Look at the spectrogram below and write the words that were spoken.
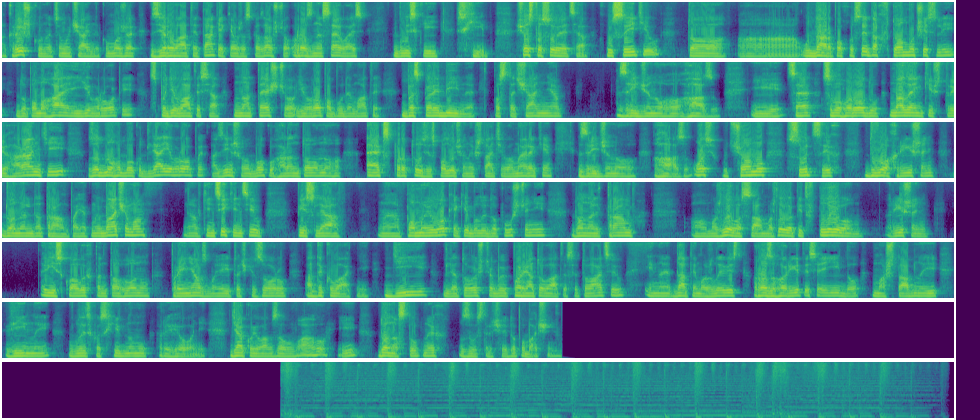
кришку на цьому чайнику може зірвати так, як я вже сказав, що рознесе весь Близький Схід. Що стосується хуситів, то а, удар по хуситах в тому числі допомагає Європі сподіватися на те, що Європа буде мати безперебійне постачання зрідженого газу. І це свого роду маленький штрих гарантії з одного боку для Європи, а з іншого боку гарантованого експорту зі Сполучених Штатів Америки зрідженого газу. Ось у чому суть цих двох рішень Дональда Трампа. Як ми бачимо, е, в кінці кінців, після е, помилок, які були допущені, Дональд Трамп, можливо, сам, можливо, під впливом рішень військових Пентагону прийняв, з моєї точки зору, адекватні дії для того, щоб порятувати ситуацію і не дати можливість розгорітися їй до масштабної війни в близькосхідному регіоні. Дякую вам за увагу і до наступних зустрічей. До побачення.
